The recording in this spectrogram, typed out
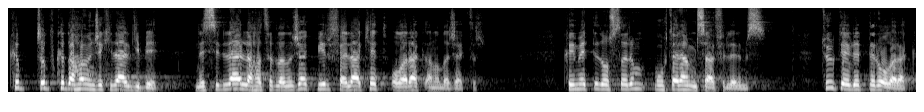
kıp tıpkı daha öncekiler gibi nesillerle hatırlanacak bir felaket olarak anılacaktır. Kıymetli dostlarım, muhterem misafirlerimiz. Türk devletleri olarak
